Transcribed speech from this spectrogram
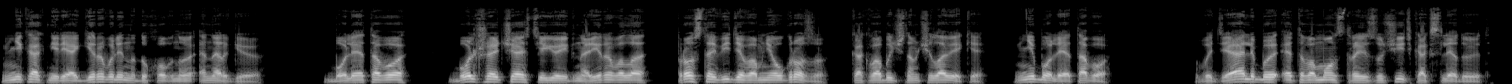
никак не реагировали на духовную энергию. Более того, большая часть ее игнорировала, просто видя во мне угрозу, как в обычном человеке, не более того. В идеале бы этого монстра изучить как следует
